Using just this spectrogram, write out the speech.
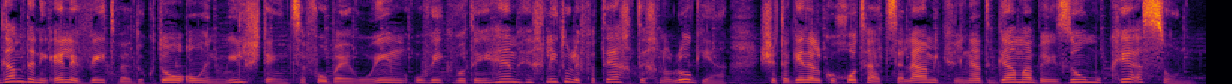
גם דניאל לויט והדוקטור אורן מילשטיין צפו באירועים, ובעקבותיהם החליטו לפתח טכנולוגיה שתגן על כוחות ההצלה מקרינת גמא באזור מוכה אסון.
